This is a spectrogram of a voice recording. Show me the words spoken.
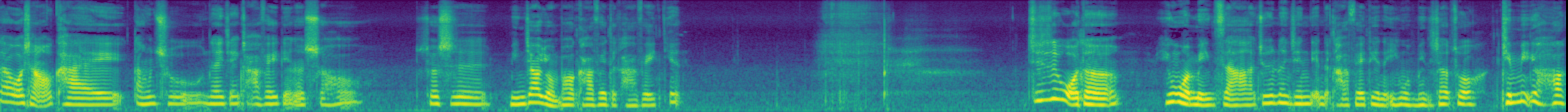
在我想要开当初那间咖啡店的时候，就是名叫“拥抱咖啡”的咖啡店。其实我的英文名字啊，就是那间店的咖啡店的英文名字叫做 “Give me a hug”。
